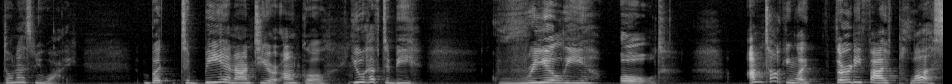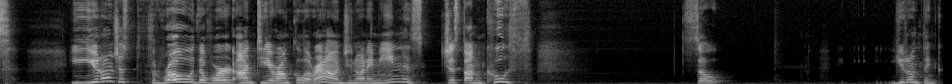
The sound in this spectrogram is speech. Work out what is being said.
Don't ask me why. But to be an auntie or uncle, you have to be really old. I'm talking like 35 plus. Y- You don't just throw the word auntie or uncle around, you know what I mean? It's just uncouth. So, you don't think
